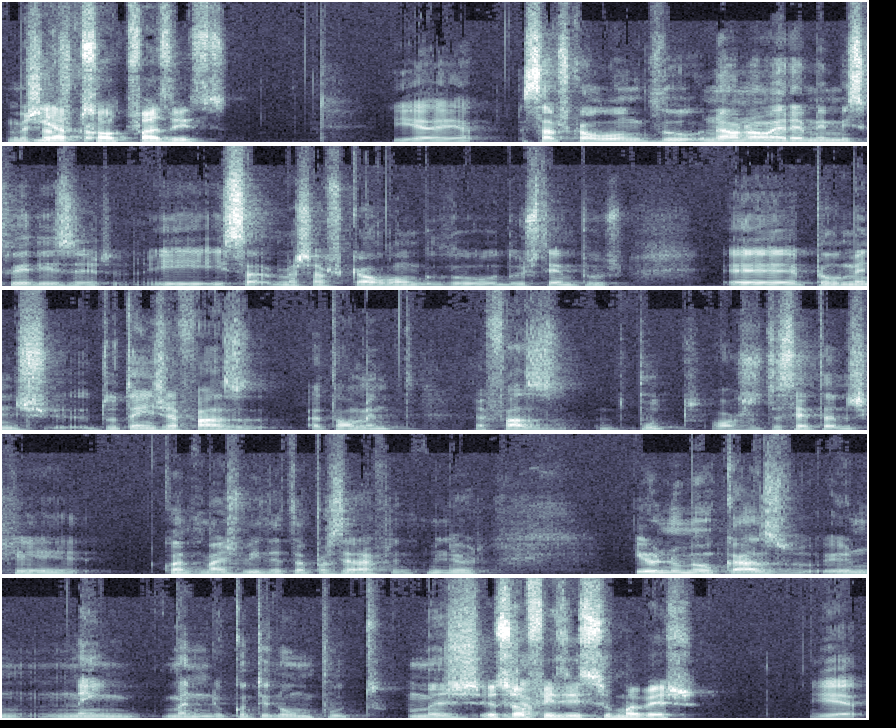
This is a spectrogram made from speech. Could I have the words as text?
Mas E há sabes qual- pessoal que faz isso. Yeah, yeah. Sabes que ao longo do. Não, não, era mesmo isso que eu ia dizer. E, e Mas sabes que ao longo do- dos tempos, eh, pelo menos tu tens a fase, atualmente, a fase de puto, aos 17 anos, que é quanto mais vida te aparecer à frente, melhor. Eu, no meu caso, eu nem. Mano, eu continuo um puto. Mas Eu só já- fiz isso uma vez. Yeah.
